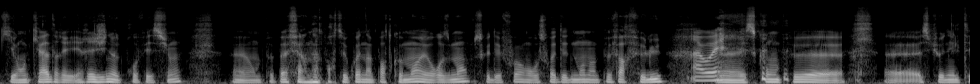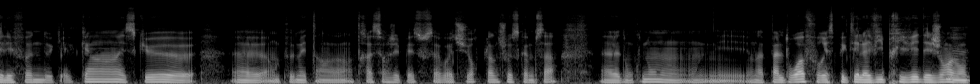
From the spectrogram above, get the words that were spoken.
Qui encadre et régit notre profession. Euh, on ne peut pas faire n'importe quoi, n'importe comment, et heureusement, parce que des fois on reçoit des demandes un peu farfelues. Ah ouais euh, Est-ce qu'on peut euh, espionner le téléphone de quelqu'un? Est-ce que on peut mettre un, traceur GPS sous sa voiture? Plein de choses comme ça. donc non, on n'a pas le droit, il faut respecter la vie privée des gens avant mm.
